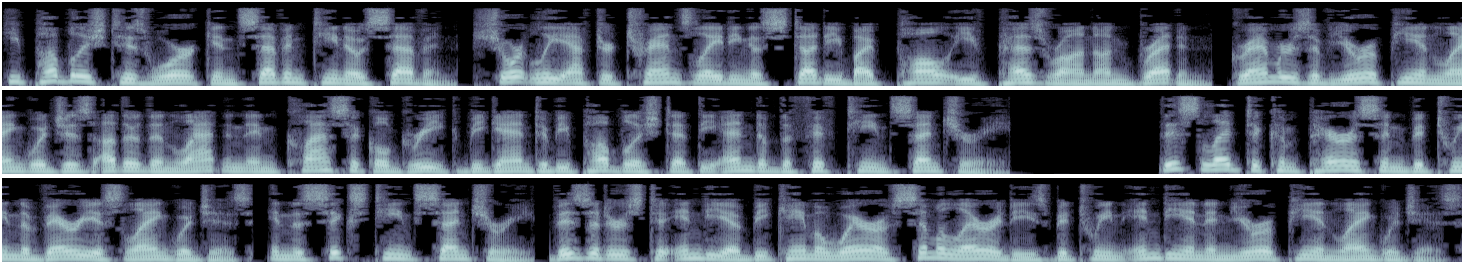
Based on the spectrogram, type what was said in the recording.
He published his work in 1707, shortly after translating a study by Paul-Yves Pezron on Breton. Grammars of European languages other than Latin and Classical Greek began to be published at the end of the 15th century. This led to comparison between the various languages. In the 16th century, visitors to India became aware of similarities between Indian and European languages.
